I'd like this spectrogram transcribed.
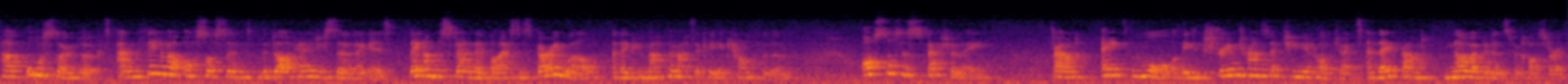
have also looked. And the thing about OSSOS and the Dark Energy Survey is they understand their biases very well and they can mathematically account for them. OSSOS especially found eight more of these extreme trans-Neptunian objects and they found no evidence for clustering.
